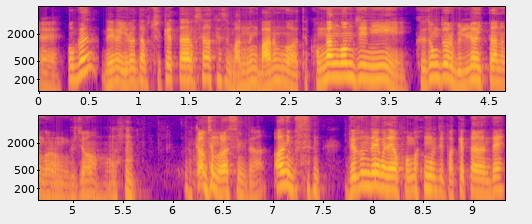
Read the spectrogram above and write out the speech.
예. 혹은 내가 이러다가 죽겠다고 생각해서 맞는 많은 것 같아요. 건강검진이 그 정도로 밀려 있다는 거는 그죠? 깜짝 놀랐습니다. 아니 무슨 내 돈 내고 내가 건강검진 받겠다는데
